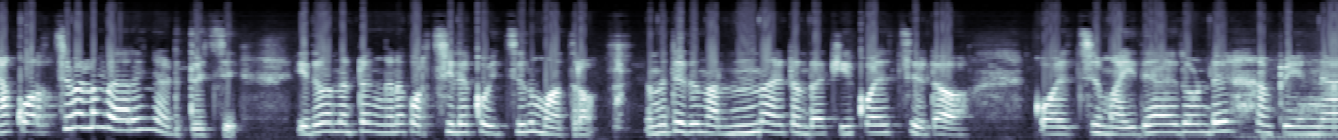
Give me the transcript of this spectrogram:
ഞാൻ കുറച്ച് വെള്ളം വേറെയും ഞാൻ എടുത്തു വെച്ച്. ഇത് വന്നിട്ട് ഇങ്ങനെ കുറച്ചിലൊക്കെ ഒഴിച്ചെന്ന് മാത്രം. എന്നിട്ട് ഇത് നന്നായിട്ട് എന്താക്കി? കുഴച്ചിട്ടോ കുഴച്ച് മൈദ ആയതുകൊണ്ട് പിന്നെ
